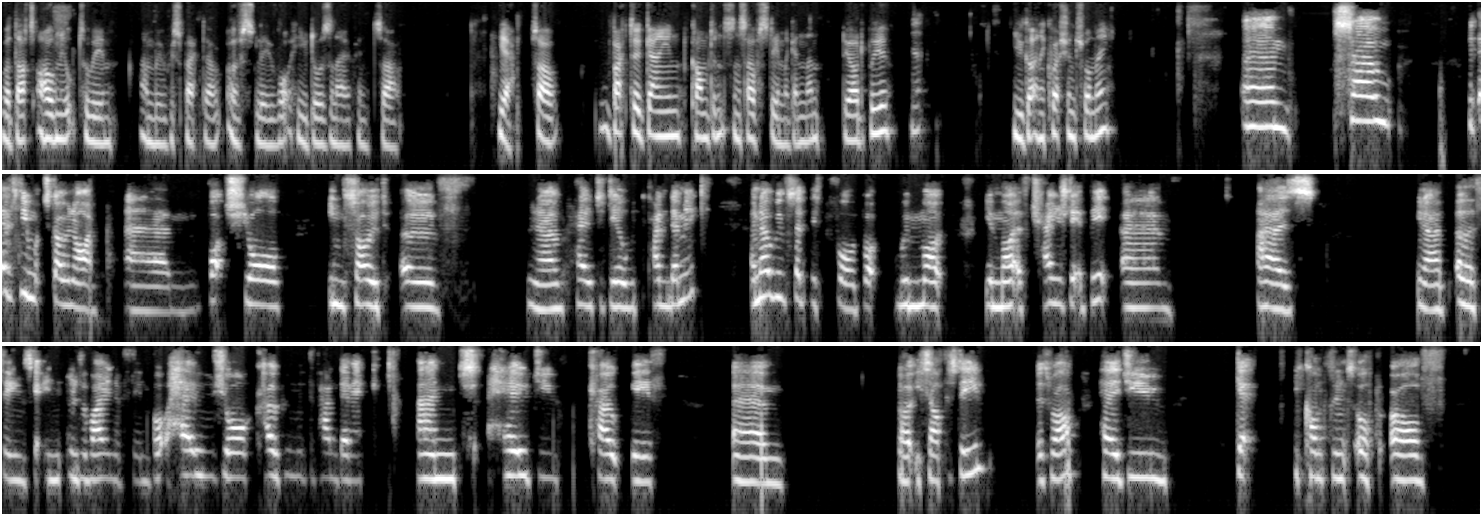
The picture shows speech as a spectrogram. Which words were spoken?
but that's only up to him, and we respect obviously what he does and everything. So, yeah. So back to gain confidence and self esteem again. Then DRW. Yeah. You got any questions for me? Um, so with everything what's going on, um, what's your insight of you know how to deal with the pandemic? I know we've said this before, but we might you might have changed it a bit um, as you know other things getting in the way and everything. But how's your coping with the pandemic, and how do you cope with um, like your self esteem as well? How do you get your confidence up of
